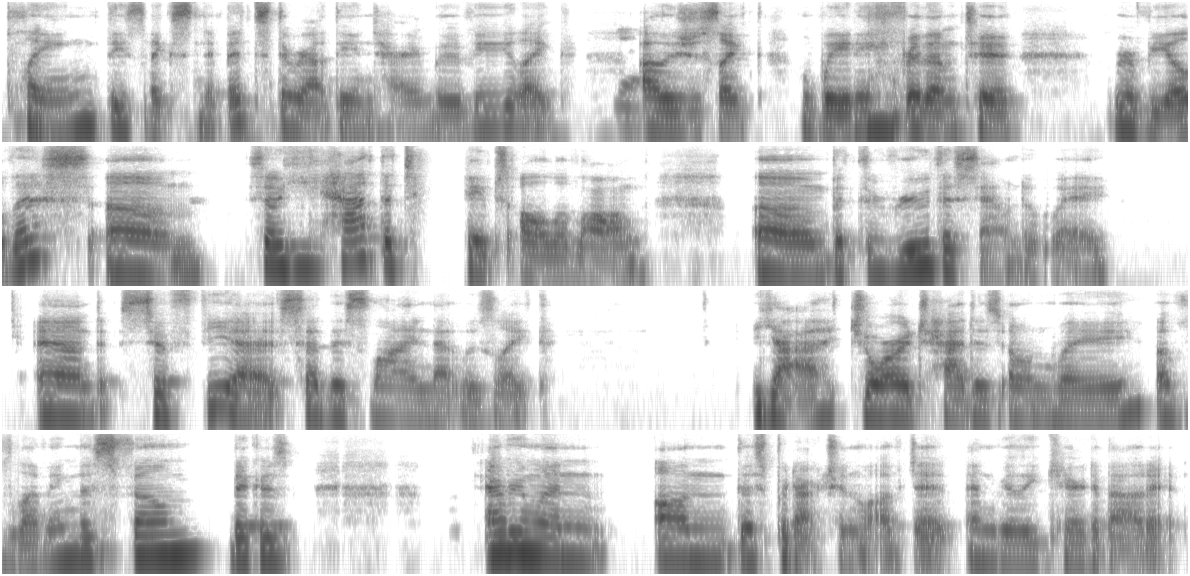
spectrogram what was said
playing these like snippets throughout the entire movie. Like Yeah. I was just like waiting for them to reveal this. Um so he had the tapes all along, um, but threw the sound away. And Sophia said this line that was like, yeah, George had his own way of loving this film because everyone on this production loved it and really cared about it.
